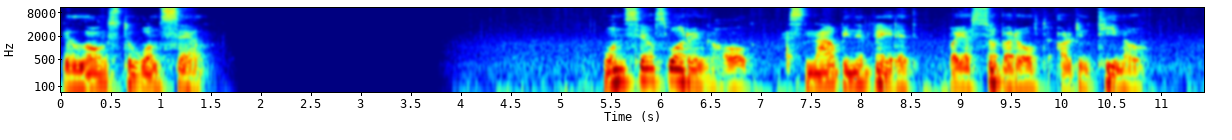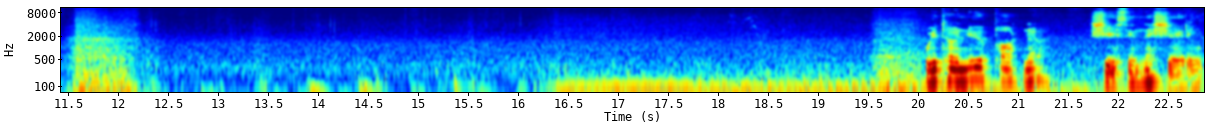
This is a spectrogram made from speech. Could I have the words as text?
belongs to one sail. One sail's watering hole has now been invaded by a subadult Argentino. With her new partner, she is initiating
